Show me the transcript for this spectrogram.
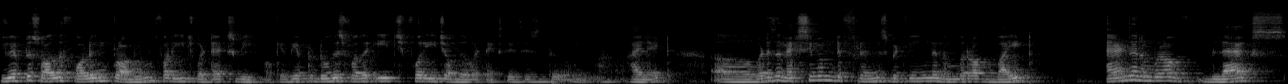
You have to solve the following problem for each vertex v okay? We have to do this for the each for each of the vertex. This is the um, highlight. Uh, what is the maximum difference between the number of white and the number of blacks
